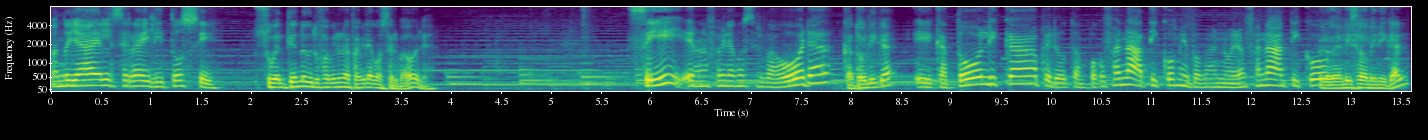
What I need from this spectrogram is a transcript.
Cuando ya él se rehabilitó, sí. Subentiendo que tu familia es una familia conservadora. Sí, era una familia conservadora, ¿Católica? eh, católica, pero tampoco fanáticos. Mi papá no era fanático. ¿Pero de misa dominical?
